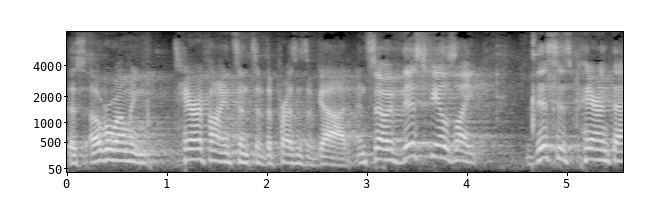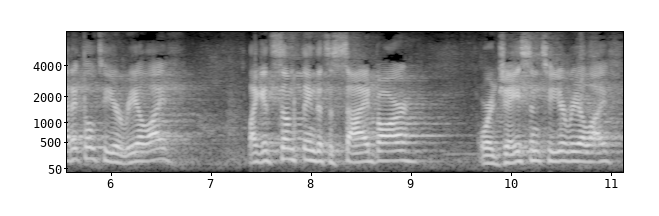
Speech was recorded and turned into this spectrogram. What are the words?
This overwhelming, terrifying sense of the presence of God. And so, if this feels like this is parenthetical to your real life, like it's something that's a sidebar or adjacent to your real life,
